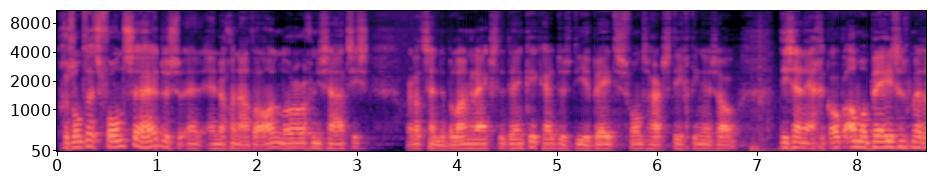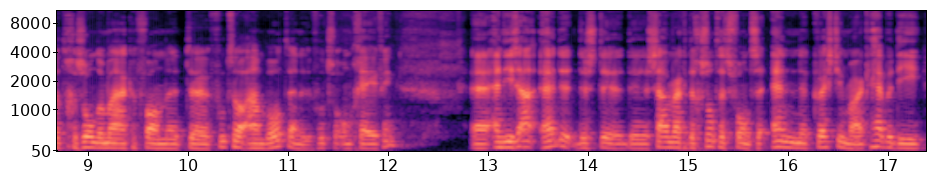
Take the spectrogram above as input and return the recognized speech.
gezondheidsfondsen hè, dus, en, en nog een aantal andere organisaties maar dat zijn de belangrijkste, denk ik. Hè? Dus Diabetesfonds, Hartstichting en zo. Die zijn eigenlijk ook allemaal bezig met het gezonder maken van het uh, voedselaanbod en de voedselomgeving. Uh, en die is, hè, dus de, de samenwerkende gezondheidsfondsen en Question Mark hebben die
